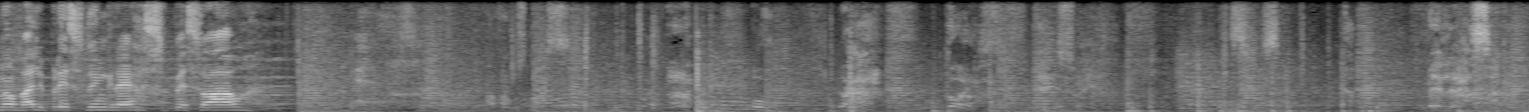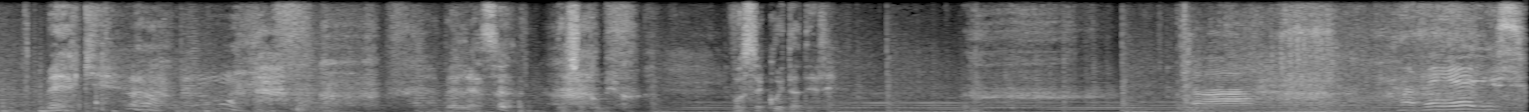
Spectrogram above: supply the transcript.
Não vale o preço do ingresso, pessoal. Lá vamos nós. Um, dois. É isso aí. Beleza. Vem aqui. Beleza. Deixa comigo. Você cuida dele. Lá vem eles.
